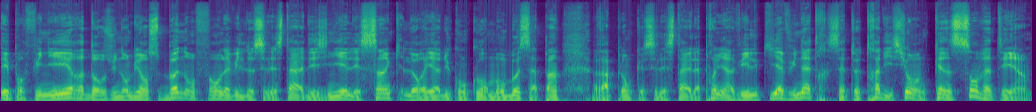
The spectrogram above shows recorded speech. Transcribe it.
Et pour finir, dans une ambiance bon enfant, la ville de Célestat a désigné les cinq lauréats du concours Mon Beau Sapin. Rappelons que Célestat est la première ville qui a vu naître cette tradition en 1521.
